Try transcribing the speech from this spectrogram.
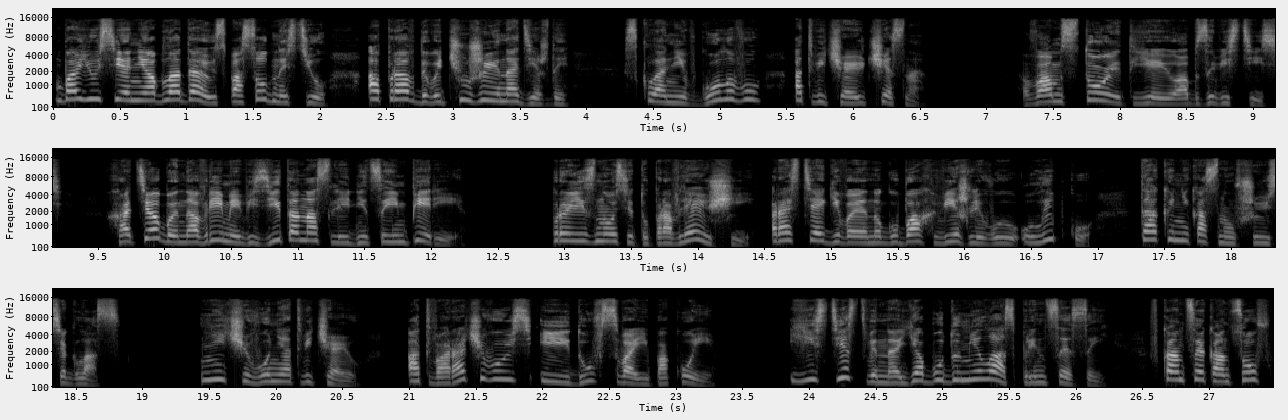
«Боюсь, я не обладаю способностью оправдывать чужие надежды», склонив голову, отвечаю честно. «Вам стоит ею обзавестись, хотя бы на время визита наследницы империи», произносит управляющий, растягивая на губах вежливую улыбку, так и не коснувшуюся глаз. Ничего не отвечаю, отворачиваюсь и иду в свои покои. Естественно, я буду мила с принцессой. В конце концов,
